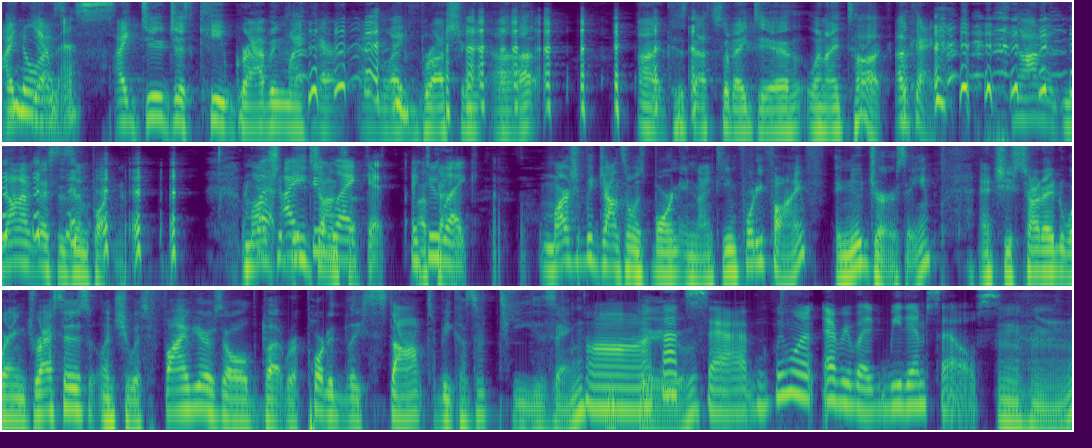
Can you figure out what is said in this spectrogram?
I, yes, enormous. I do just keep grabbing my hair and like brushing it up uh, because that's what I do when I talk. Okay, not, none of this is important. Marsha but I B. do Johnson. like it. I do like. Marsha P. Johnson was born in 1945 in New Jersey, and she started wearing dresses when she was five years old, but reportedly stopped because of teasing. Aw, that's sad. We want everybody to be themselves. hmm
